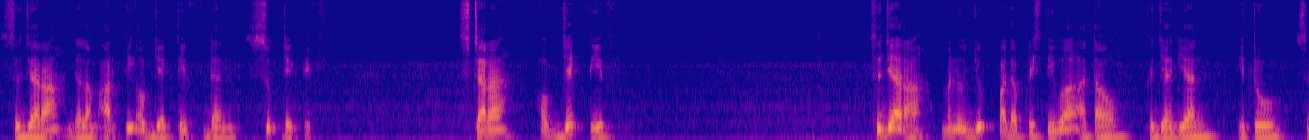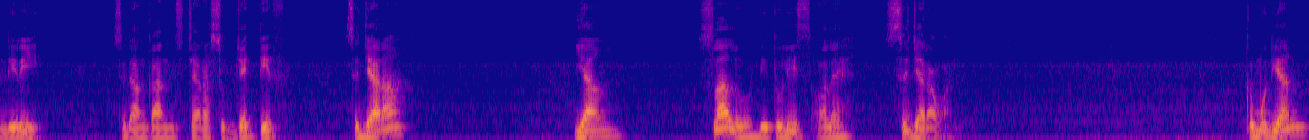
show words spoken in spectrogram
sejarah dalam arti objektif dan subjektif. Secara objektif, sejarah menunjuk pada peristiwa atau kejadian itu sendiri. Sedangkan secara subjektif, sejarah yang selalu ditulis oleh sejarawan. Kemudian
